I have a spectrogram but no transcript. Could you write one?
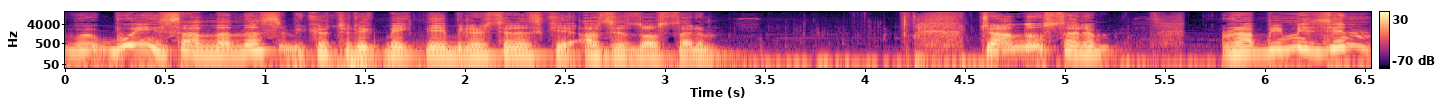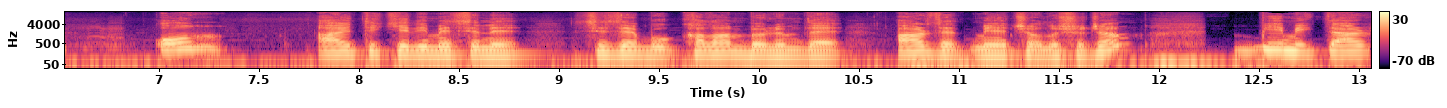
bu, bu insandan nasıl bir kötülük bekleyebilirsiniz ki aziz dostlarım? Can dostlarım Rabbimizin 10 ayet-i kerimesini size bu kalan bölümde arz etmeye çalışacağım. Bir miktar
